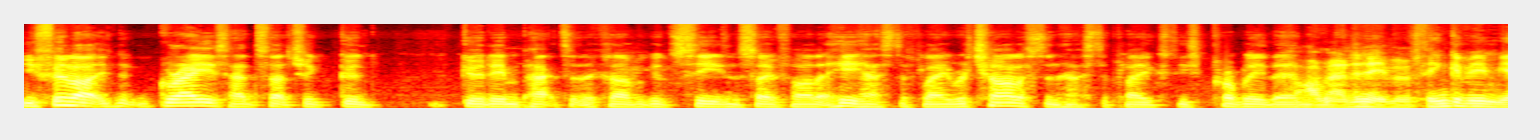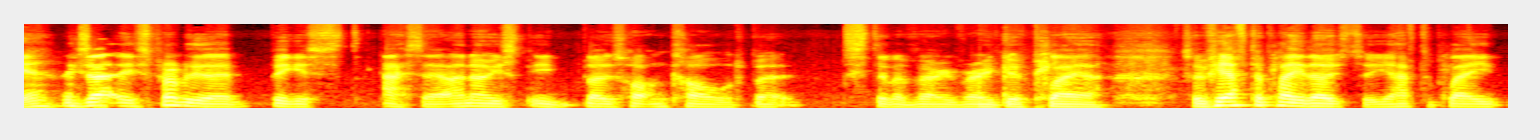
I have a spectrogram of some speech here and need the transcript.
you feel like Gray's had such a good good impact at the club, a good season so far that he has to play. Richarlison has to play because he's probably their I mean, I didn't even think of him, yeah. exactly. It's probably their biggest asset. I know he's, he blows hot and cold, but still a very very good player. So if you have to play those two, you have to play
